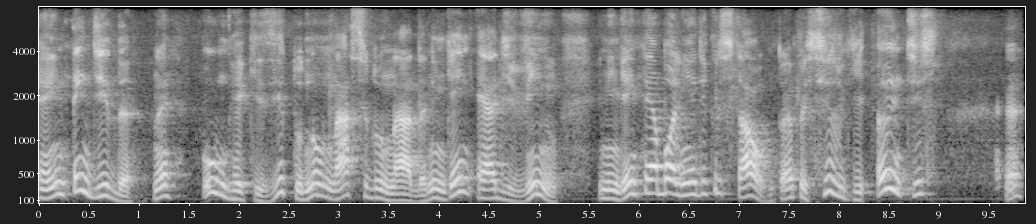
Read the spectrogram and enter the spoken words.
é, entendida. Né? Um requisito não nasce do nada, ninguém é adivinho ninguém tem a bolinha de cristal. Então é preciso que antes né,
